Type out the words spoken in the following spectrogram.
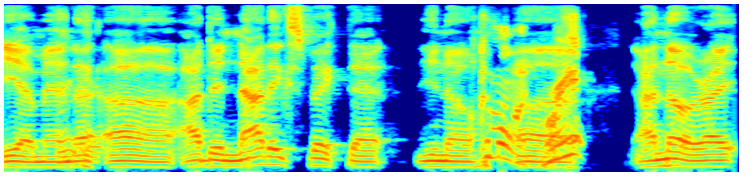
Yeah, man. That, uh, I did not expect that. You know. Come on, uh, Brent. I know, right?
